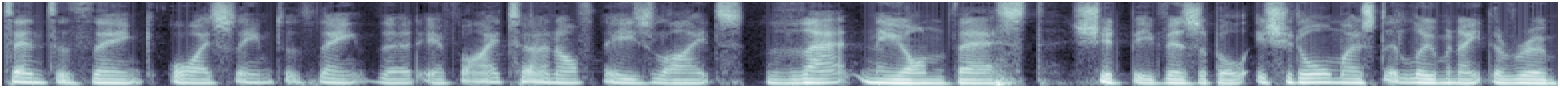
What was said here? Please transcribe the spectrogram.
tend to think, or I seem to think, that if I turn off these lights, that neon vest should be visible. It should almost illuminate the room.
